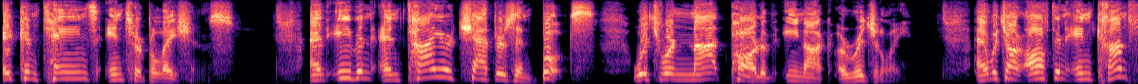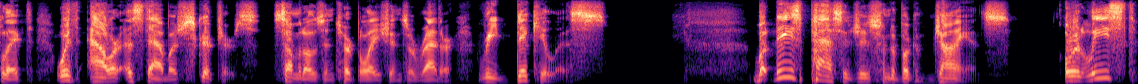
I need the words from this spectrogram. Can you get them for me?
It contains interpolations and even entire chapters and books which were not part of Enoch originally, and which are often in conflict with our established scriptures. Some of those interpolations are rather ridiculous. But these passages from the book of Giants, or at least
